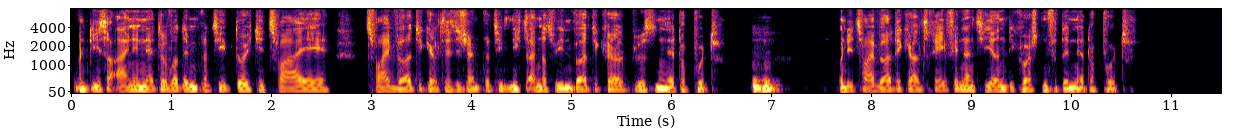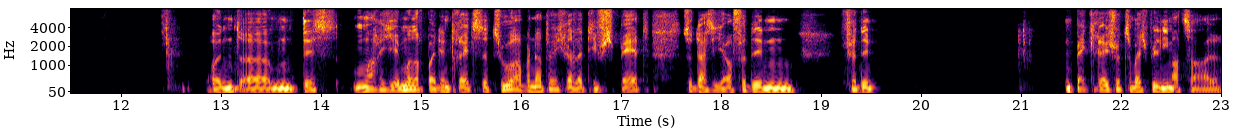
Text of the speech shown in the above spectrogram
Und dieser eine Netto wird im Prinzip durch die zwei, zwei Verticals, das ist ja im Prinzip nichts anderes wie ein Vertical plus ein Netto-Put. Mhm. Und die zwei Verticals refinanzieren die Kosten für den Netto-Put. Und ähm, das mache ich immer noch bei den Trades dazu, aber natürlich relativ spät, so dass ich auch für den für den Backratio zum Beispiel nie mehr zahle.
